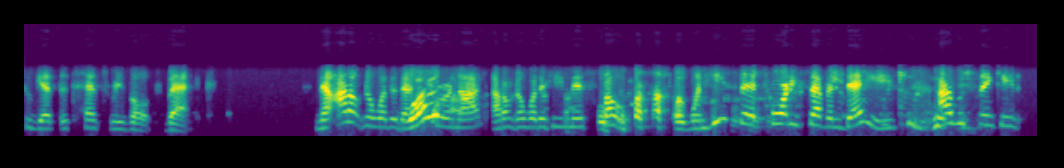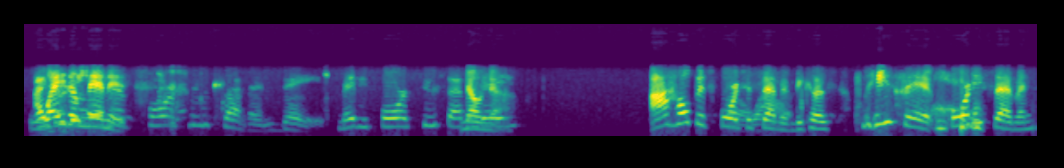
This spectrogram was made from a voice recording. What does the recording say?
to get the test results back now I don't know whether that's what? true or not. I don't know whether he misspoke. but when he said 47 days, I was thinking, wait a minute. Four to seven days, maybe four to seven no, days. No, I hope it's four oh, to wow. seven because he said 47,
